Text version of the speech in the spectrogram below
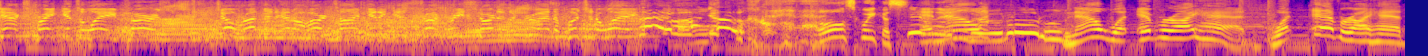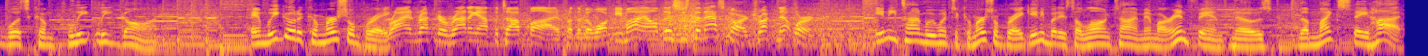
Jack Sprague gets away first. Joe Ruttman had a hard time getting his truck restarted. The crew had to push it away. Oh, squeak us. And now, now whatever I had, whatever I had was completely gone. And we go to commercial break. Ryan Reffner rounding out the top five from the Milwaukee Mile. This is the NASCAR Truck Network. Anytime we went to commercial break, anybody that's a long time MRN fan knows the mics stay hot.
